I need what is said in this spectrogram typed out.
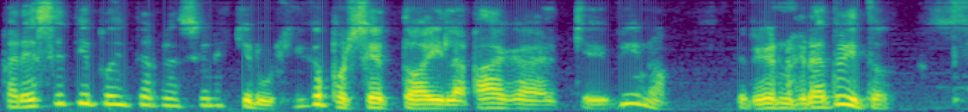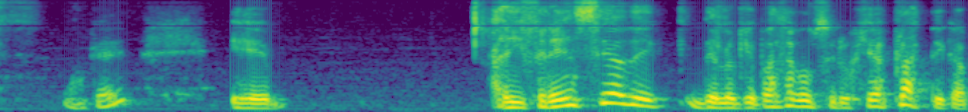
para ese tipo de intervenciones quirúrgicas, por cierto, ahí la paga el que vino, pero no es gratuito. Eh, a diferencia de, de, lo que pasa con cirugías plásticas,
